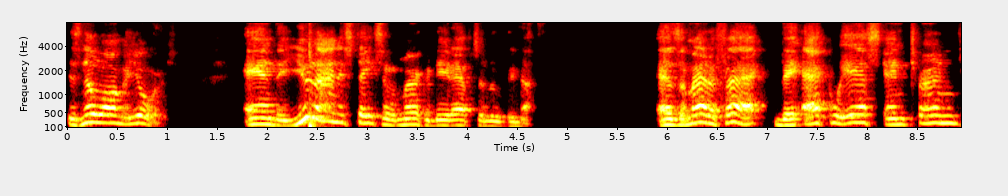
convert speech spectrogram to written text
it's no longer yours. And the United States of America did absolutely nothing. As a matter of fact, they acquiesced and turned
